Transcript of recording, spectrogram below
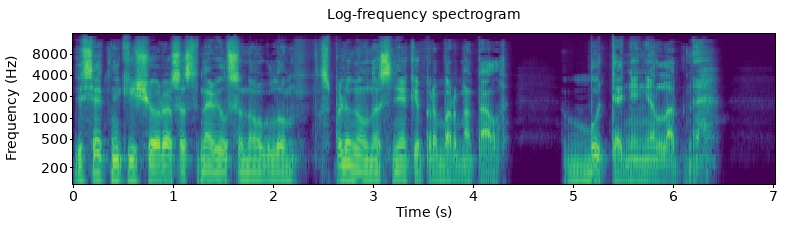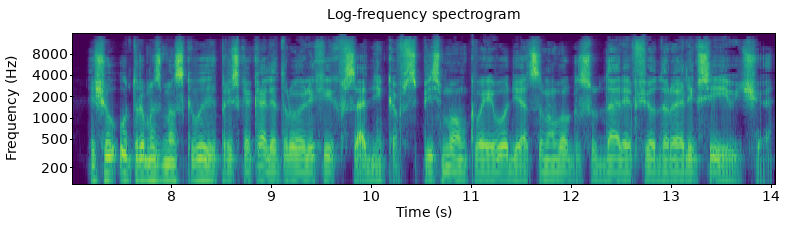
Десятник еще раз остановился на углу, сплюнул на снег и пробормотал. «Будь они неладны». Еще утром из Москвы прискакали трое лихих всадников с письмом к воеводе от самого государя Федора Алексеевича.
